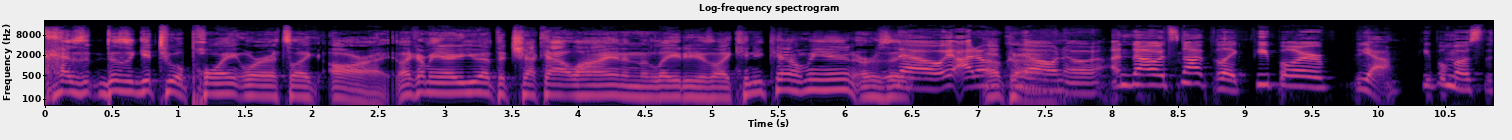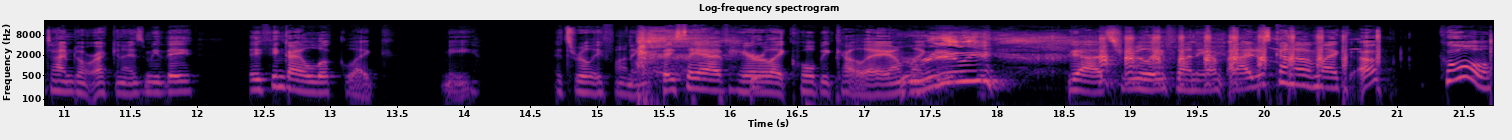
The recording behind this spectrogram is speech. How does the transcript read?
has does it get to a point where it's like, all right, like I mean, are you at the checkout line and the lady is like, "Can you count me in?" Or is it? No, I don't. Okay. No, no, Uh, no. It's not like people are. Yeah, people most of the time don't recognize me. They they think I look like me. It's really funny. They say I have hair like Colbie Caillat. I'm like, really? yeah, it's really funny. I'm, I just kind of am like, oh, cool.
